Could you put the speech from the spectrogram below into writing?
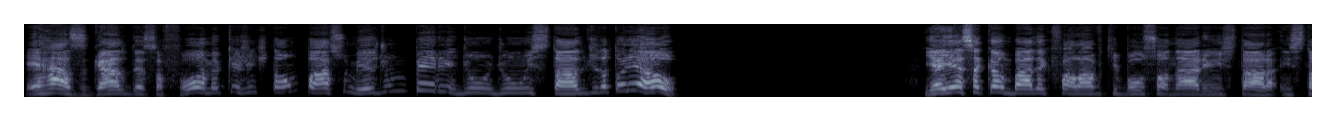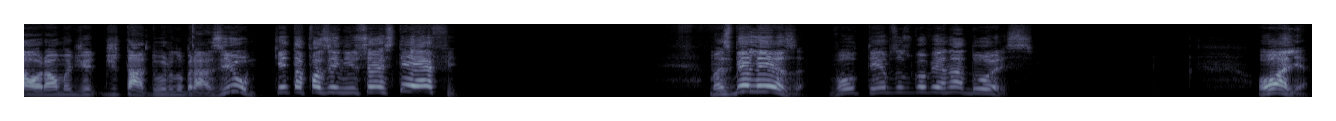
é rasgado dessa forma, é porque a gente está a um passo mesmo de um, de, um, de um Estado ditatorial. E aí essa cambada que falava que Bolsonaro ia instaurar uma ditadura no Brasil, quem está fazendo isso é o STF. Mas beleza, voltemos aos governadores. Olha,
